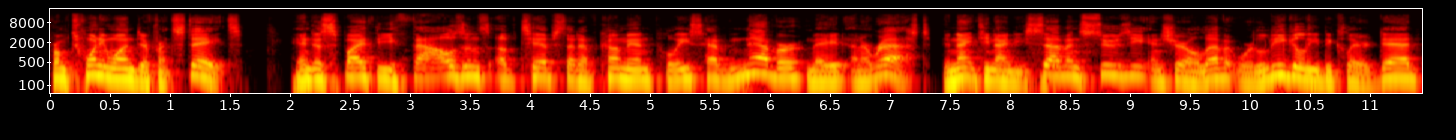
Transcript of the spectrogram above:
from 21 different states. And despite the thousands of tips that have come in, police have never made an arrest. In 1997, Susie and Sherrill Levitt were legally declared dead.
